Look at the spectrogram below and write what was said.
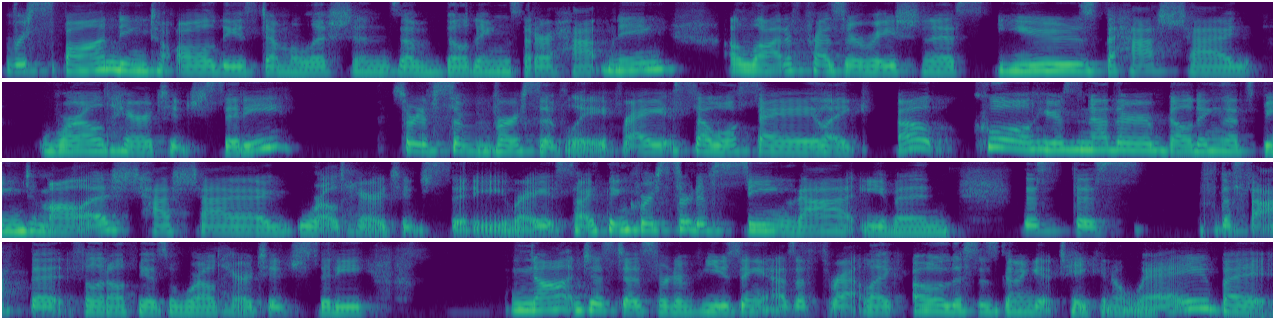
responding to all these demolitions of buildings that are happening, a lot of preservationists use the hashtag World Heritage City sort of subversively, right? So we'll say like, oh, cool, here's another building that's being demolished, hashtag World Heritage City, right? So I think we're sort of seeing that even this this the fact that Philadelphia is a World Heritage City not just as sort of using it as a threat like oh this is going to get taken away but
